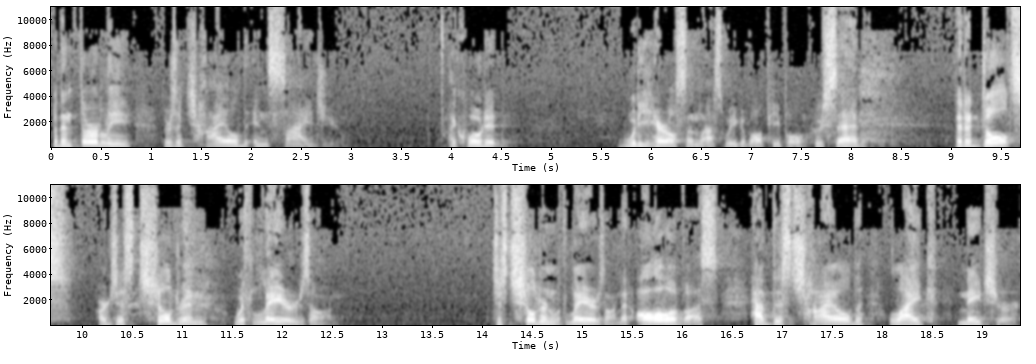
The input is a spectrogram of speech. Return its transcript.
But then, thirdly, there's a child inside you. I quoted Woody Harrelson last week, of all people, who said that adults are just children with layers on. Just children with layers on. That all of us have this childlike nature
